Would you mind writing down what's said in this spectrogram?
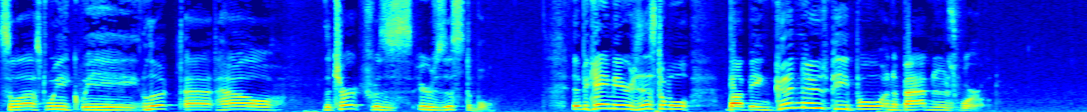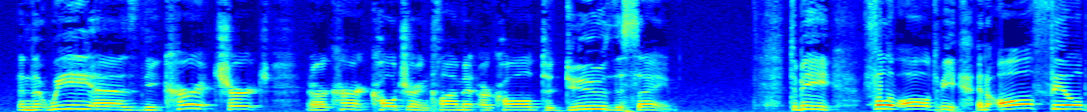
So last week we looked at how the church was irresistible. It became irresistible by being good news people in a bad news world. And that we, as the current church in our current culture and climate, are called to do the same. To be full of all, to be an all filled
